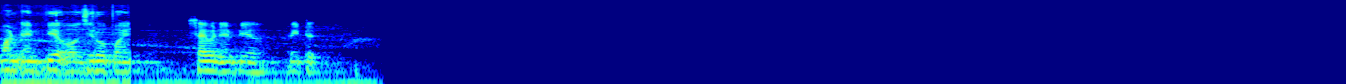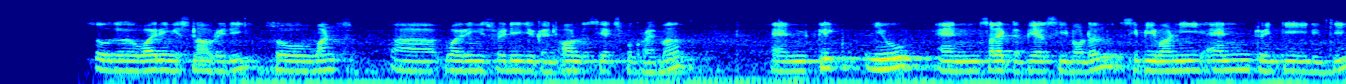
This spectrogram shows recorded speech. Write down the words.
1 ampere or 0.7 ampere rated. So the wiring is now ready. So once uh, wiring is ready you can on the CX programmer and click new and select the PLC model CP1E N20DT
